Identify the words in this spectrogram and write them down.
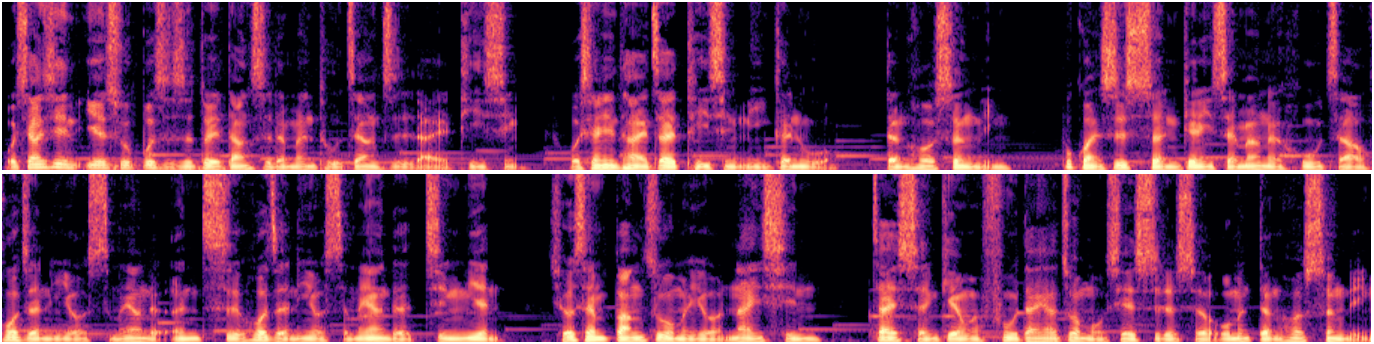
我相信耶稣不只是对当时的门徒这样子来提醒，我相信他也在提醒你跟我等候圣灵。不管是神给你什么样的呼召，或者你有什么样的恩赐，或者你有什么样的经验，求神帮助我们有耐心，在神给我们负担要做某些事的时候，我们等候圣灵。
